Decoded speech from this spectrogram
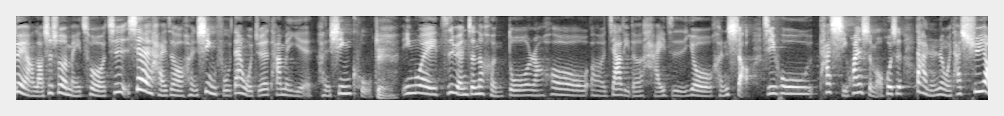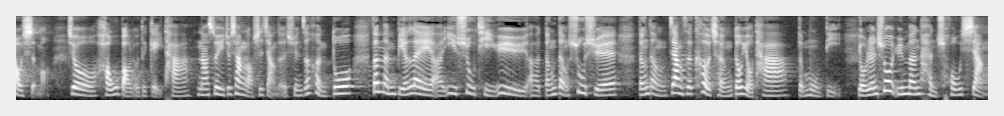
对啊，老师说的没错。其实现在孩子哦很幸福，但我觉得他们也很辛苦。对，因为资源真的很多，然后呃家里的孩子又很少，几乎他喜欢什么，或是大人认为他需要什么。就毫无保留的给他，那所以就像老师讲的，选择很多，分门别类啊，艺术、体育呃等等，数学等等这样子的课程都有他的目的。有人说云门很抽象，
